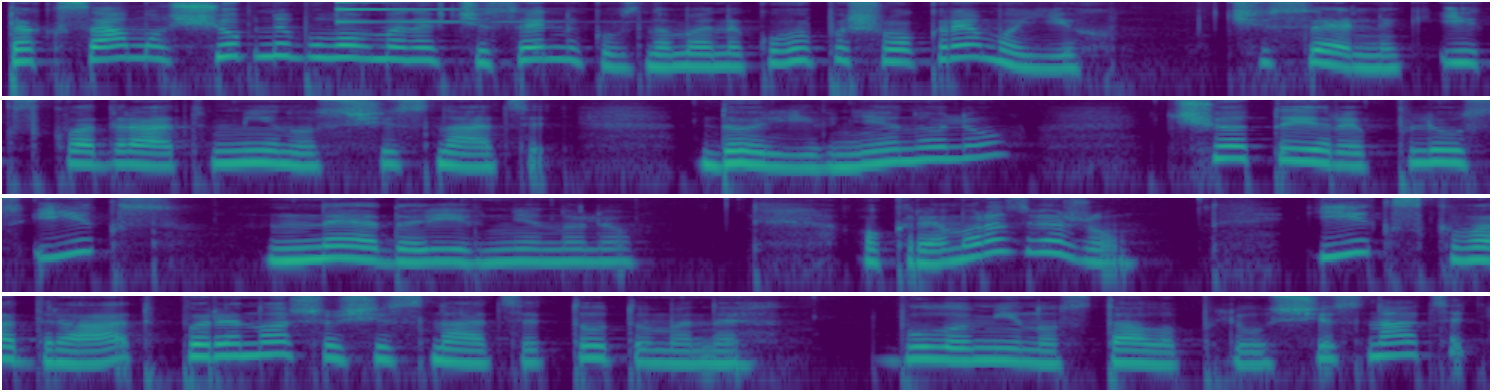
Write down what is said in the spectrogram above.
так само, щоб не було в мене в чисельнику, в знаменнику, випишу окремо їх. Чисельник х квадрат мінус 16 дорівнює 0. 4 плюс х не дорівнює 0. Окремо розв'яжу. х квадрат, переношу 16, тут у мене було мінус, стало плюс 16.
